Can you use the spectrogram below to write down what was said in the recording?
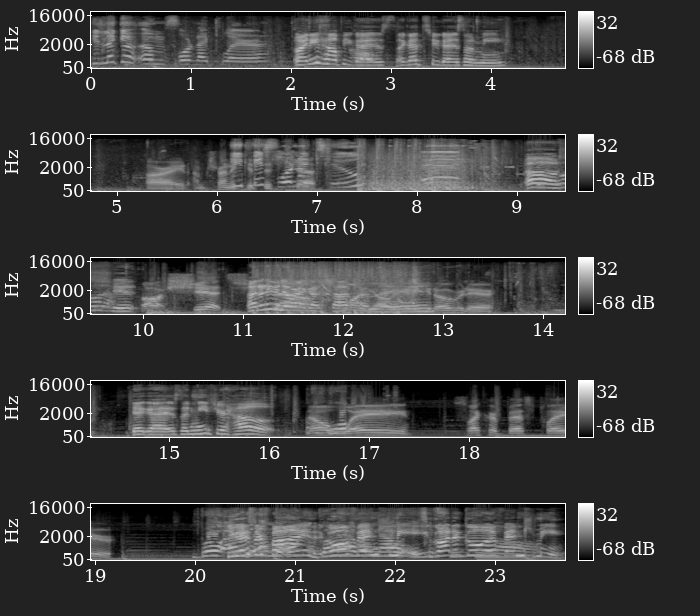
a, he's like a um Fortnite player. Oh, I need help, you Oh. guys. I got two guys on me. All right, I'm trying to We get plays this Fortnite chest. too, and Oh shoot. Oh shit! I don't She's even know where I got shot Come on, from y'all, there. Get over there. Yeah, guys, I need your help. No What? way. It's like our best player. Bro, You and- guys are and the fine. Go have right avenge me. is You gotta go freaking, avenge uh, me.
